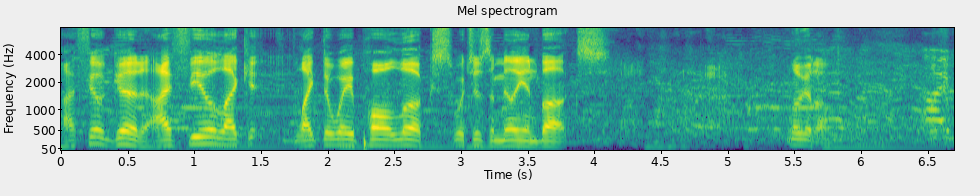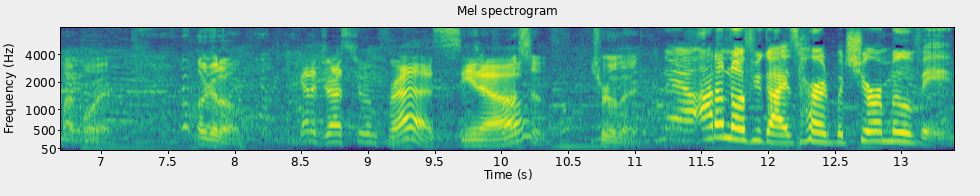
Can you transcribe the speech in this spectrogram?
I feel good. I feel like it, like the way Paul looks, which is a million bucks. Look at him. Look at my boy. Look at him. You gotta dress to impress, you know. Impressive, truly. Now, I don't know if you guys heard, but your movie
